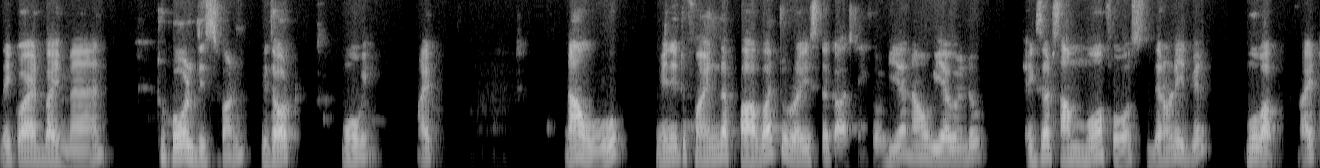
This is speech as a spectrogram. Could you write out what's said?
required by man to hold this one without moving, right? Now we need to find the power to raise the casting. So here now we are going to exert some more force, then only it will move up, right?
